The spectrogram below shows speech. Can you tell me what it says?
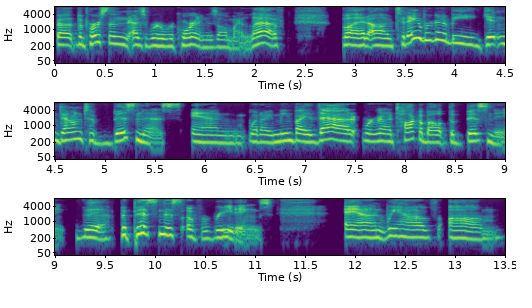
the, the person as we're recording is on my left but um, today we're going to be getting down to business and what i mean by that we're going to talk about the business the, the business of readings and we have um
